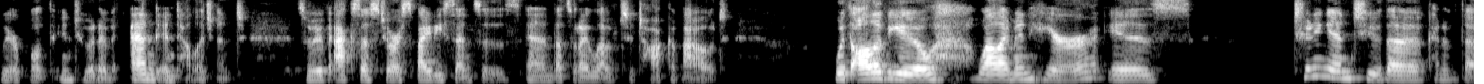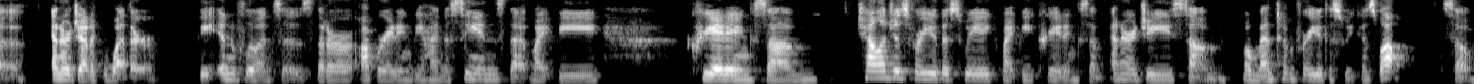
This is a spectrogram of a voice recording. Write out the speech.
we are both intuitive and intelligent. So we have access to our spidey senses, and that's what I love to talk about with all of you while I'm in here is tuning into the kind of the energetic weather, the influences that are operating behind the scenes that might be creating some challenges for you this week, might be creating some energy, some momentum for you this week as well. So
